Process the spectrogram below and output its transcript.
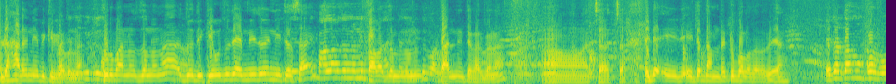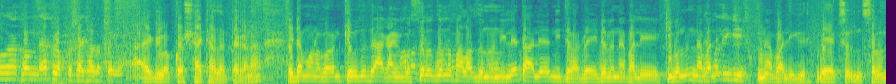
এটা হাটে নিয়ে বিক্রি করবেন না। নিয়ে করবেন। কোরবানোর জন্য না যদি কেউ যদি এমনি যদি নিতে চায় পালার জন্য নিতে পালার জন্য তাহলে নিতে পারবে। না? আচ্ছা আচ্ছা। এটা এটার দামটা একটু বলা যাবে ভাইয়া? এটার দাম পড়ব এখন এক লক্ষ ষাট হাজার টাকা। এক লক্ষ ষাট হাজার টাকা না? এটা মনে করেন কেউ যদি আগামী বছরের জন্য পালার জন্য নিলে তাহলে নিতে পারবে। এটা হলো নেপালি কি বললেন নেপালি? নেপালি গির। নেপালি গির। চলুন।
